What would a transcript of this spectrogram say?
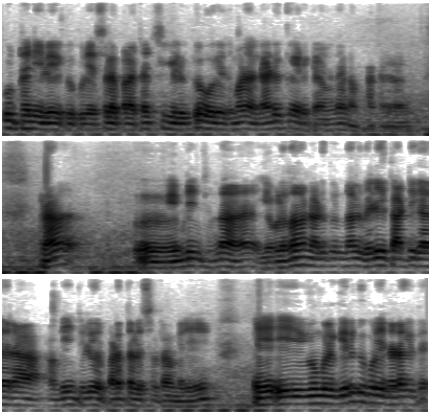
கூட்டணியில் இருக்கக்கூடிய சில பல கட்சிகளுக்கு ஒரு விதமான நடுக்கம் இருக்கிறவங்க தான் நான் பார்க்குறேன் ஆனால் எப்படின்னு சொன்னால் எவ்வளோ தான் நடுக்கம் இருந்தாலும் வெளியே காட்டிக்காதரா அப்படின்னு சொல்லி ஒரு படத்தில் சொல்கிற மாதிரி இவங்களுக்கு இருக்கக்கூடிய நடக்குது.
